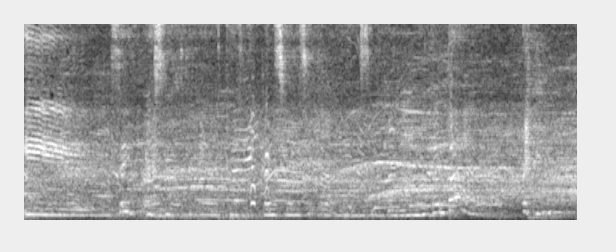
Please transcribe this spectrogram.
Y sí, así esta canción se trata, se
